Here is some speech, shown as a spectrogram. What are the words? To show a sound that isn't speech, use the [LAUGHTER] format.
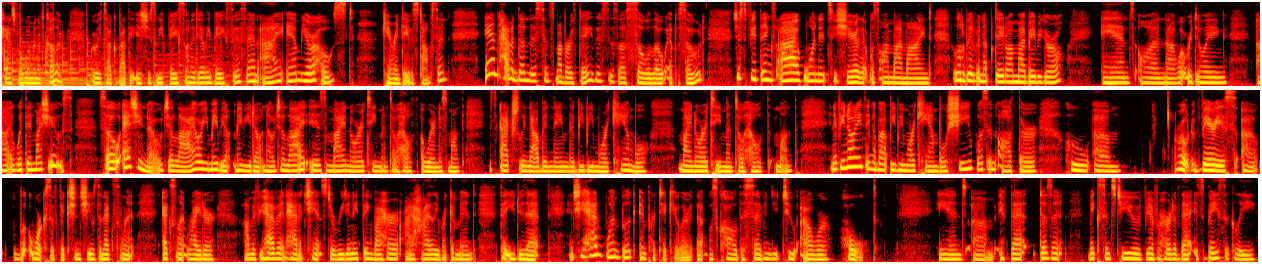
podcast for women of color, where we talk about the issues we face on a daily basis. And I am your host, Karen Davis Thompson. And haven't done this since my birthday. This is a solo episode. Just a few things I wanted to share that was on my mind. A little bit of an update on my baby girl and on uh, what we're doing uh, within my shoes. So, as you know, July, or you maybe maybe you don't know, July is Minority Mental Health Awareness Month. It's actually now been named the Bebe Moore Campbell Minority Mental Health Month. And if you know anything about Bebe Moore Campbell, she was an author who um, wrote various uh, works of fiction. She was an excellent, excellent writer. Um, if you haven't had a chance to read anything by her, I highly recommend that you do that. And she had one book in particular that was called The 72 Hour Hold. And um, if that doesn't make sense to you, if you ever heard of that, it's basically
